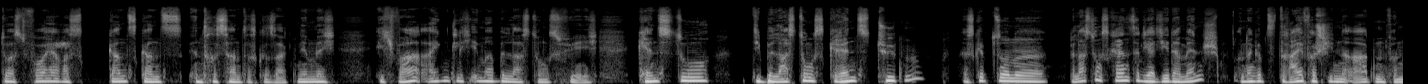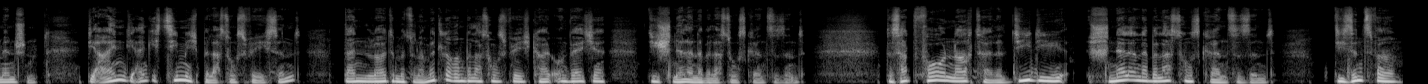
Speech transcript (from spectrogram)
Du hast vorher was ganz, ganz Interessantes gesagt, nämlich ich war eigentlich immer belastungsfähig. Kennst du die Belastungsgrenztypen? Es gibt so eine Belastungsgrenze, die hat jeder Mensch. Und dann gibt es drei verschiedene Arten von Menschen. Die einen, die eigentlich ziemlich belastungsfähig sind, dann Leute mit so einer mittleren Belastungsfähigkeit und welche, die schnell an der Belastungsgrenze sind. Das hat Vor- und Nachteile. Die, die schnell an der Belastungsgrenze sind, die sind zwar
